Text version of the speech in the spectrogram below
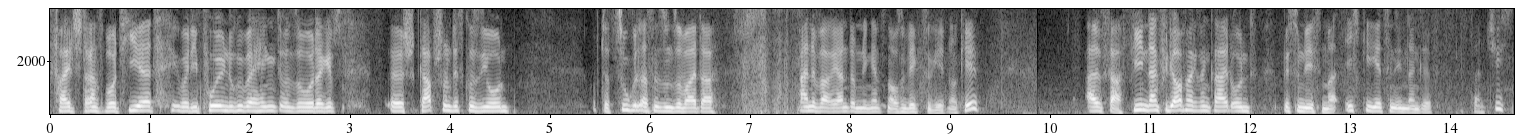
falsch transportiert, über die Pullen rüberhängt und so. Da gibt es äh, gab schon Diskussionen, ob das zugelassen ist und so weiter. Eine Variante, um den ganzen aus dem Weg zu gehen. Okay? Alles klar. Vielen Dank für die Aufmerksamkeit und bis zum nächsten Mal. Ich gehe jetzt in den Innenangriff. Bis dann. Tschüss.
